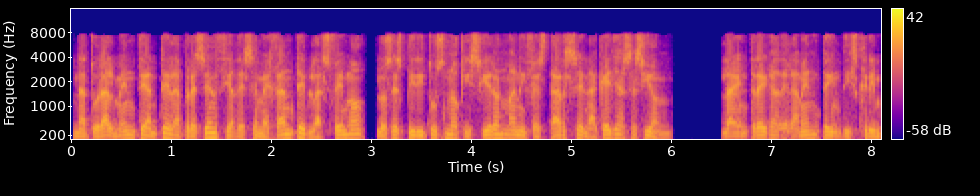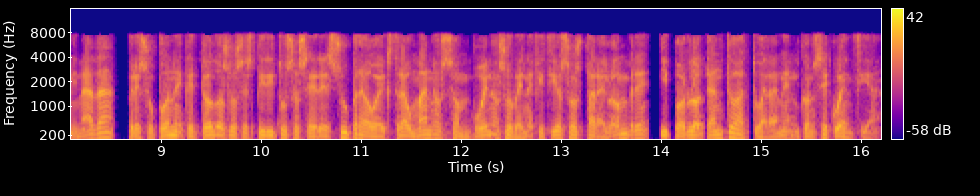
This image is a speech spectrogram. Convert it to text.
Naturalmente ante la presencia de semejante blasfemo, los espíritus no quisieron manifestarse en aquella sesión. La entrega de la mente indiscriminada, presupone que todos los espíritus o seres supra o extrahumanos son buenos o beneficiosos para el hombre, y por lo tanto actuarán en consecuencia.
